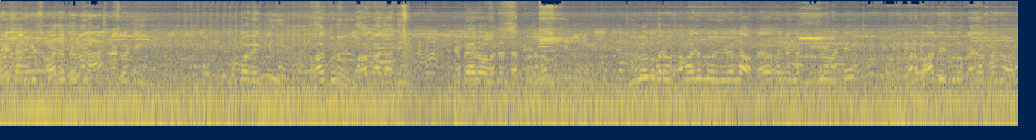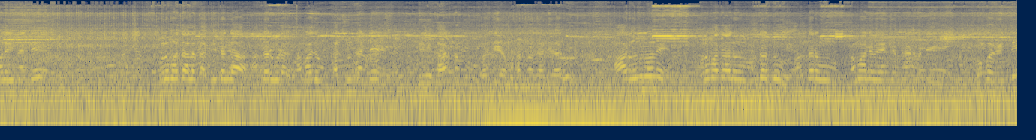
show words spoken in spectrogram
దేశానికి స్వాతంత్రం తీసుకొచ్చినటువంటి గొప్ప వ్యక్తి మహాత్ముడు మహాత్మా గాంధీ డెబ్బై ఆరో వద్దలు జరుపుకుంటున్నాం ఈరోజు మనం సమాజంలో ఈ విధంగా ప్రజాస్వామ్యంగా చూస్తున్నామంటే మన భారతదేశంలో ప్రజాస్వామ్యం అమలైందంటే కుల మతాలకు అతీతంగా అందరూ కూడా సమాజం కలిసి ఉందంటే దీనికి కారణం స్వర్గీయ మహాత్మా గాంధీ గారు. కుల మతాలు ఉండొద్దు. అందరూ సమానమే అని చెప్పినటువంటి గొప్ప వ్యక్తి.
